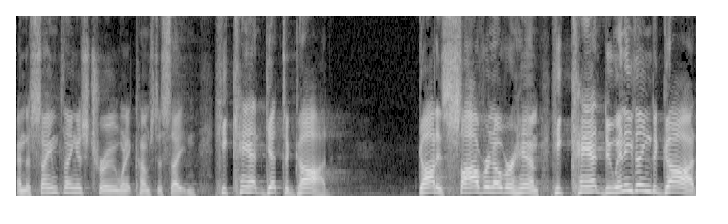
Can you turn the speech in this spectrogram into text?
And the same thing is true when it comes to Satan. He can't get to God. God is sovereign over him. He can't do anything to God.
